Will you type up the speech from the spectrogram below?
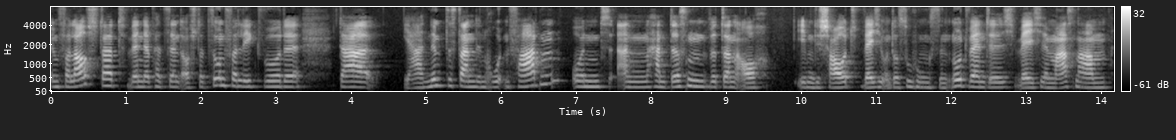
im Verlauf statt, wenn der Patient auf Station verlegt wurde. Da ja, nimmt es dann den roten Faden und anhand dessen wird dann auch eben geschaut, welche Untersuchungen sind notwendig, welche Maßnahmen,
